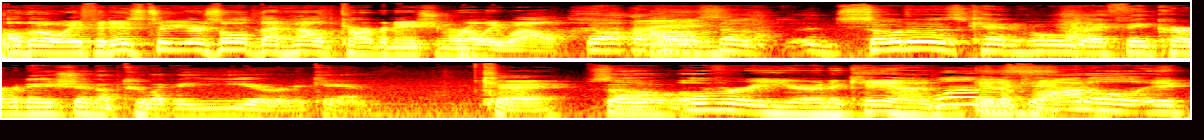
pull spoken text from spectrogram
Although, if it is two years old, that held carbonation really well. Well, okay, I- so uh, sodas can hold, I think, carbonation up to like a year in a can. Okay. So O- over a year in a can. Well, in In a, a can. bottle, it,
